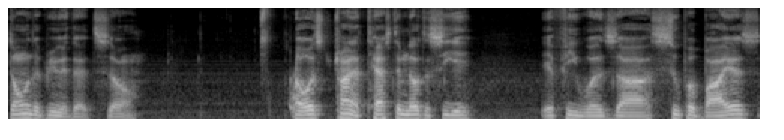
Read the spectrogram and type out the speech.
don't agree with it. So I was trying to test him though to see if he was uh, super biased.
